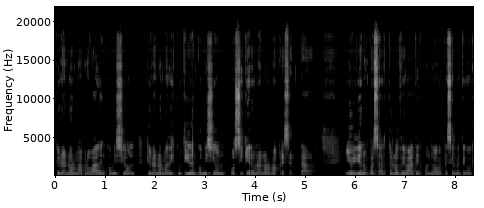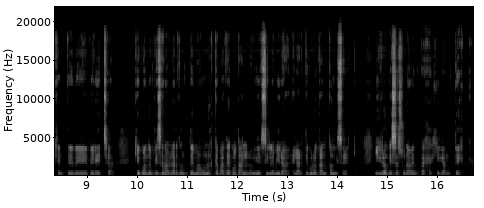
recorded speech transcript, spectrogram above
que una norma aprobada en comisión, que una norma discutida en comisión o siquiera una norma presentada. Y hoy día nos pasa harto en los debates, cuando vamos especialmente con gente de derecha, que cuando empiezan a hablar de un tema uno es capaz de acotarlo y decirle, mira, el artículo tanto dice esto. Y creo que esa es una ventaja gigantesca.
